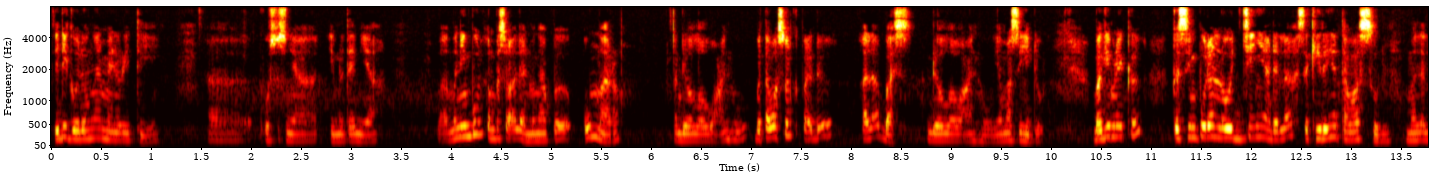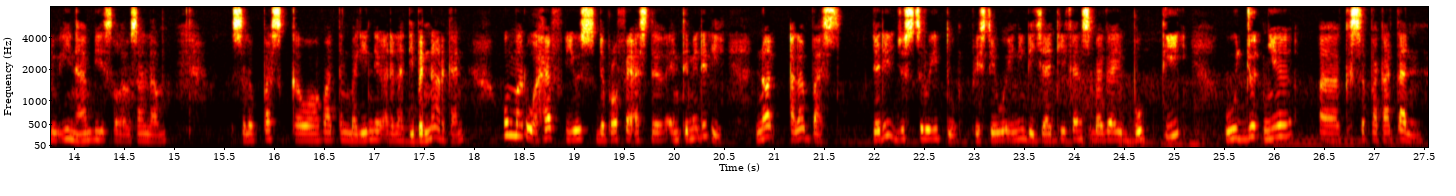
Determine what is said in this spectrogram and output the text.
Jadi golongan minoriti uh, khususnya Ibn Taymiyah uh, menimbulkan persoalan mengapa Umar radhiyallahu anhu bertawassul kepada Al-Abbas radhiyallahu anhu yang masih hidup. Bagi mereka, kesimpulan logiknya adalah sekiranya tawassul melalui Nabi SAW selepas kewafatan baginda adalah dibenarkan, Umar would have used the Prophet as the intermediary, not Al-Abbas. Jadi justru itu peristiwa ini dijadikan sebagai bukti wujudnya uh, kesepakatan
